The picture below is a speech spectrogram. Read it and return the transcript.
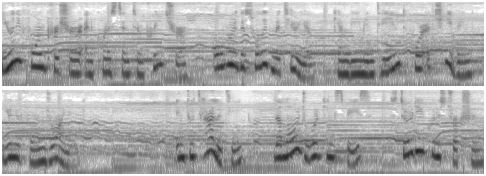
uniform pressure and constant temperature over the solid material can be maintained for achieving uniform drying. In totality, the large working space, sturdy construction,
